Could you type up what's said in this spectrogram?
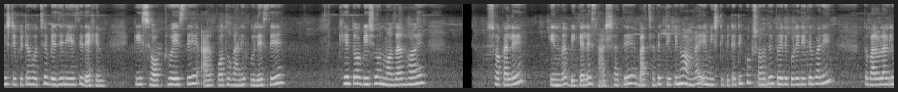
মিষ্টি পিঠা হচ্ছে বেজে নিয়েছি, দেখেন। কি সফট হয়েছে আর কতখানি ফুলেছে? খেতেও ভীষণ মজার হয়। সকালে কিংবা বিকেলে সার সাথে বাচ্চাদের টিফিনও আমরা এই মিষ্টি পিঠাটি খুব সহজে তৈরি করে দিতে পারি। তো ভালো লাগলে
